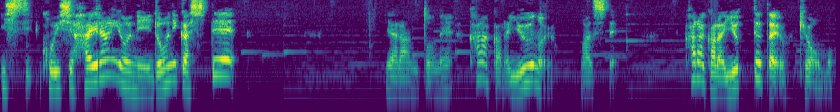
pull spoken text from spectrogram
石、小石入らんようにどうにかして、やらんとね。カラカラ言うのよ。マジで。カラカラ言ってたよ、今日も。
